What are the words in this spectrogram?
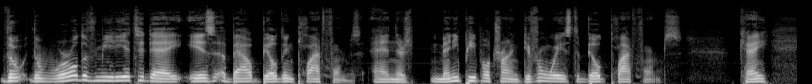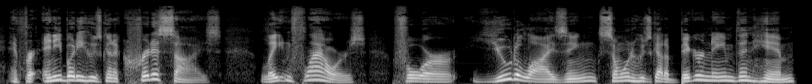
the the world of media today is about building platforms and there's many people trying different ways to build platforms okay? And for anybody who's going to criticize Leighton Flowers for utilizing someone who's got a bigger name than him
